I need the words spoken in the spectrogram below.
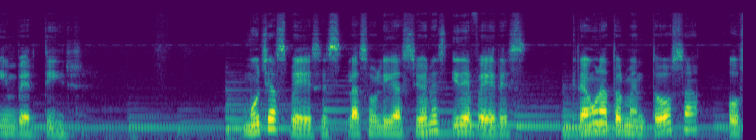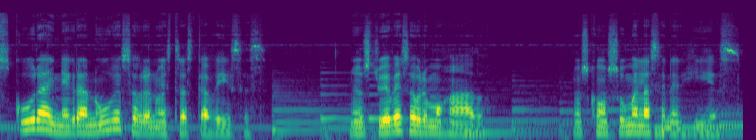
Invertir. Muchas veces las obligaciones y deberes crean una tormentosa, oscura y negra nube sobre nuestras cabezas. Nos llueve sobre mojado, nos consumen las energías.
